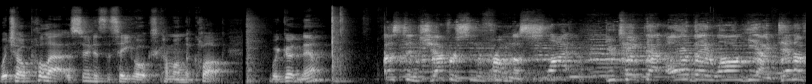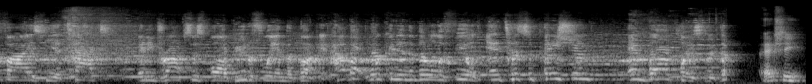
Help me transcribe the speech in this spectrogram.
which I'll pull out as soon as the Seahawks come on the clock. We're good now. Justin Jefferson from the slot. You take that all day long. He identifies, he attacks, and he drops this ball beautifully in the bucket. How about working in the middle of the field? Anticipation and ball placement. Actually,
